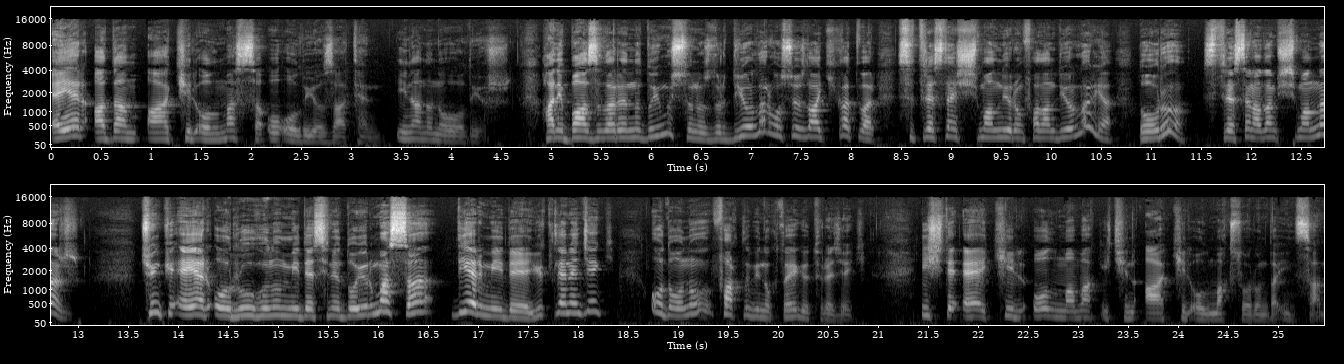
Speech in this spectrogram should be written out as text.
Eğer adam akil olmazsa o oluyor zaten. İnanın o oluyor. Hani bazılarını duymuşsunuzdur diyorlar o sözde hakikat var. Stresten şişmanlıyorum falan diyorlar ya doğru stresten adam şişmanlar. Çünkü eğer o ruhunun midesini doyurmazsa diğer mideye yüklenecek o da onu farklı bir noktaya götürecek. İşte ekil olmamak için akil olmak zorunda insan.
